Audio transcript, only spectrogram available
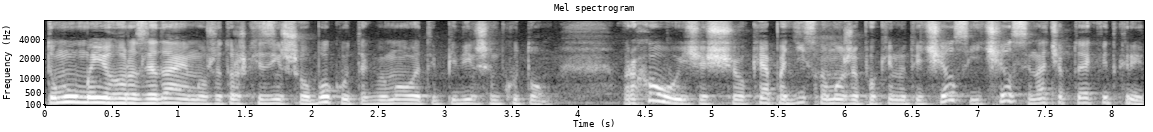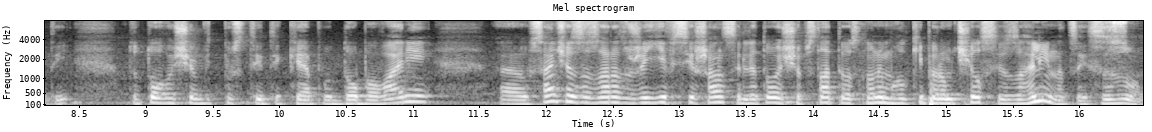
тому ми його розглядаємо вже трошки з іншого боку, так би мовити, під іншим кутом. Враховуючи, що Кепа дійсно може покинути Челсі, і Челсі, начебто, як відкритий до того, щоб відпустити Кепу до Баварії. Е, у Санчеза зараз вже є всі шанси для того, щоб стати основним голкіпером Челсі взагалі на цей сезон.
